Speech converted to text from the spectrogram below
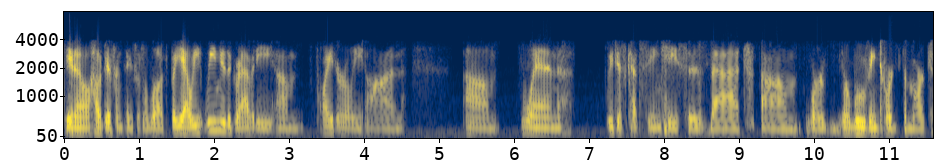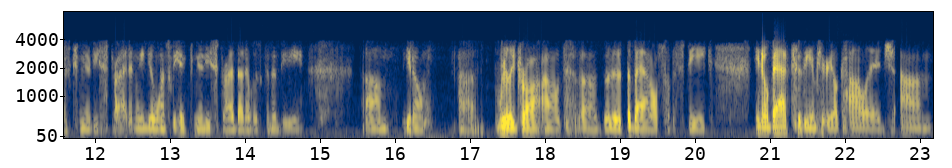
you know how different things would have looked. But yeah, we we knew the gravity um, quite early on um, when we just kept seeing cases that um, were were moving towards the march of community spread, and we knew once we hit community spread that it was going to be, um, you know, uh, really draw out uh, the the battle, so to speak. You know, back to the Imperial College. Um,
